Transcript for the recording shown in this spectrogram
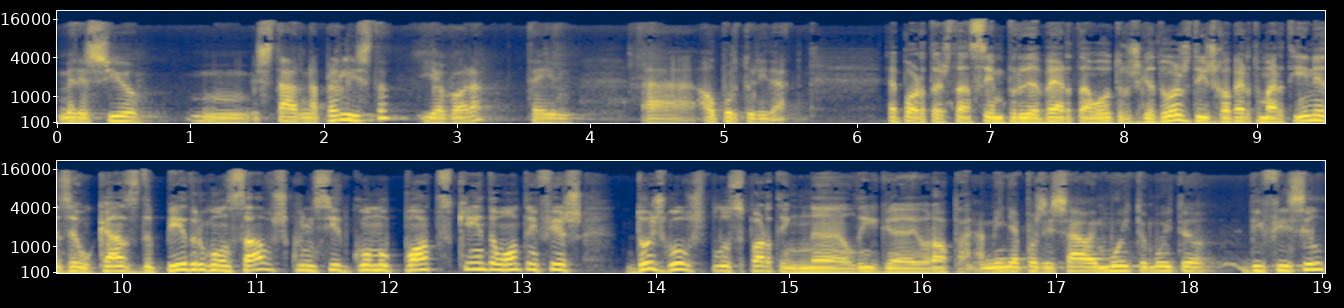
mereceu um, estar na pré-lista e agora tem uh, a oportunidade. A porta está sempre aberta a outros jogadores, diz Roberto Martínez. É o caso de Pedro Gonçalves, conhecido como Pote, que ainda ontem fez dois golos pelo Sporting na Liga Europa. A minha posição é muito, muito difícil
